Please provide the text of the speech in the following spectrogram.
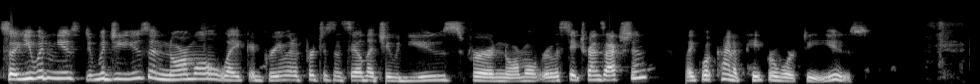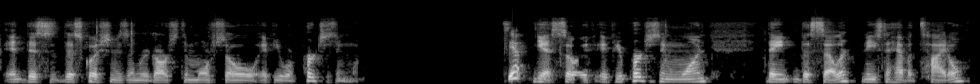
So you wouldn't use would you use a normal like agreement of purchase and sale that you would use for a normal real estate transaction? Like what kind of paperwork do you use? and this this question is in regards to more so if you were purchasing one. Yep. Yes. So if, if you're purchasing one, they the seller needs to have a title.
